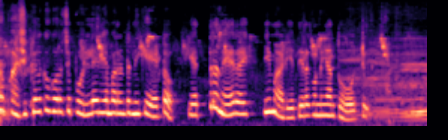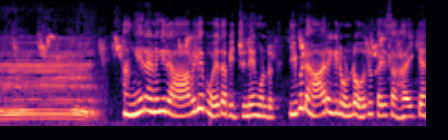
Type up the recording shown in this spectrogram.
ആ പശുക്കൾക്ക് കുറച്ച് പുല്ലരിയാൻ പറഞ്ഞിട്ട് നീ കേട്ടോ. എത്ര നേരമായി ഈ മടിയത്തിലെ കൊണ്ട് ഞാൻ തോറ്റു. അങ്ങേരാണെങ്കിൽ രാവിലെ പോയതാ ബിച്ചുനെയും കൊണ്ട്. ഇവിടെ ആരെങ്കിലും ഉണ്ടോ ഒരു കൈ സഹായിക്കാൻ?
